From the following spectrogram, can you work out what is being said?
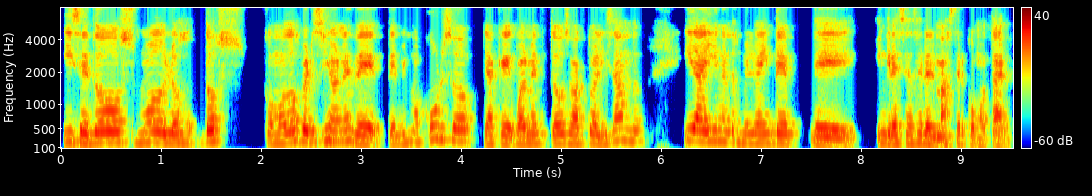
Hice dos módulos, dos como dos versiones de, del mismo curso, ya que igualmente todo se va actualizando. Y de ahí en el 2020 eh, ingresé a hacer el máster como tal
